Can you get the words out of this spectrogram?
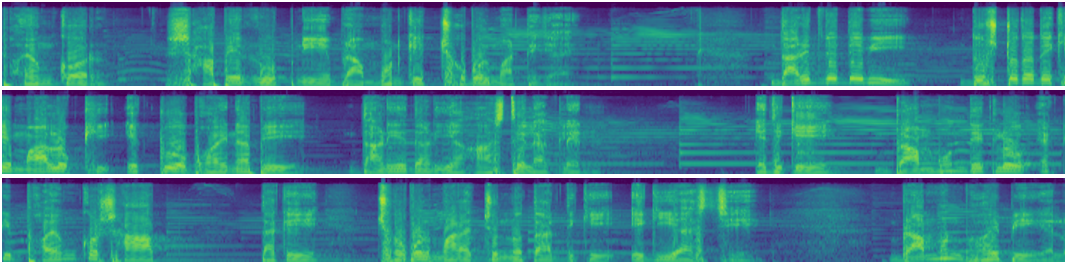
ভয়ঙ্কর সাপের রূপ নিয়ে ব্রাহ্মণকে ছোবল মারতে যায়। দারিদ্রের দেবী দুষ্টতা দেখে মা লক্ষ্মী একটুও ভয় না পেয়ে দাঁড়িয়ে দাঁড়িয়ে হাসতে লাগলেন। এদিকে ব্রাহ্মণ দেখল একটি ভয়ঙ্কর সাপ তাকে ছোবল মারার জন্য তার দিকে এগিয়ে আসছে। ব্রাহ্মণ ভয় পেয়ে গেল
